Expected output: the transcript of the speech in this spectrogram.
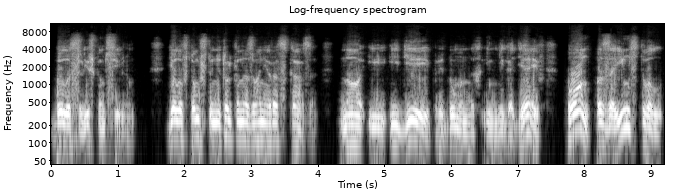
было слишком сильным. Дело в том, что не только название рассказа, но и идеи придуманных им негодяев он позаимствовал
